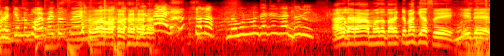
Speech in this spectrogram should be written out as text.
ওরা কেমনে ভয় পাইতেছে। চলো আমরা মুনমুন কাছে যা ধরি আরে দাঁড়া মজা তার একটা বাকি আছে। এই দেখ।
